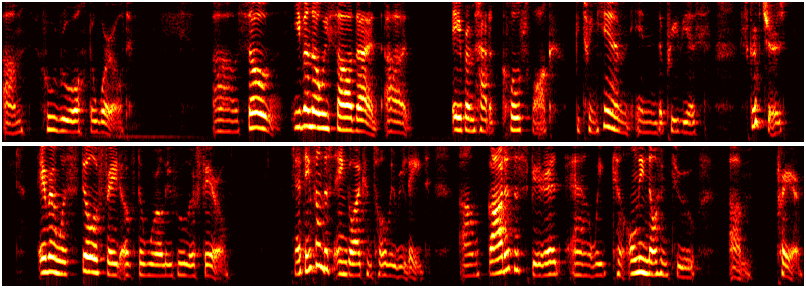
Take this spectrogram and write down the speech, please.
um, who rule the world. Uh, so even though we saw that uh, Abram had a close walk between him in the previous scriptures, Abram was still afraid of the worldly ruler Pharaoh. I think from this angle, I can totally relate. Um, God is a spirit, and we can only know him through um, prayer.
